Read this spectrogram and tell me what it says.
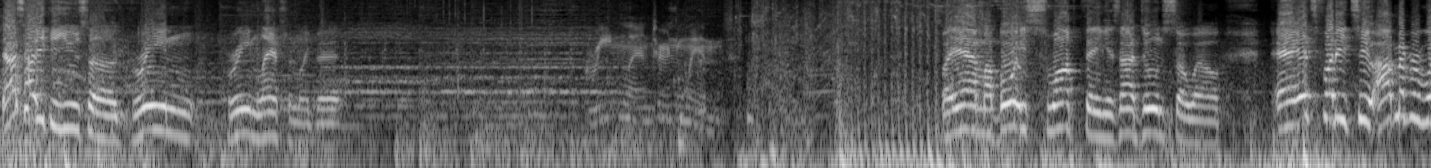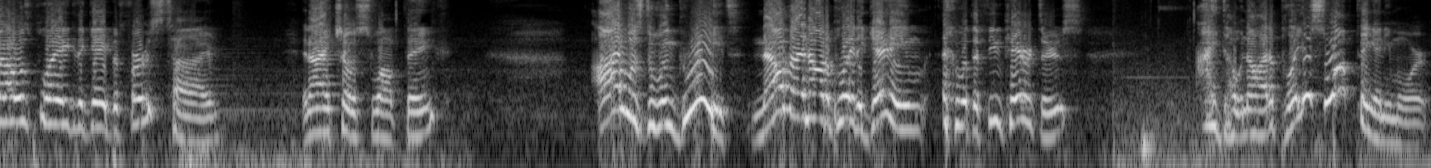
That's how you can use a green green lantern like that. But yeah, my boy Swamp Thing is not doing so well. And it's funny too. I remember when I was playing the game the first time, and I chose Swamp Thing. I was doing great. Now that I know how to play the game with a few characters, I don't know how to play a Swamp Thing anymore.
